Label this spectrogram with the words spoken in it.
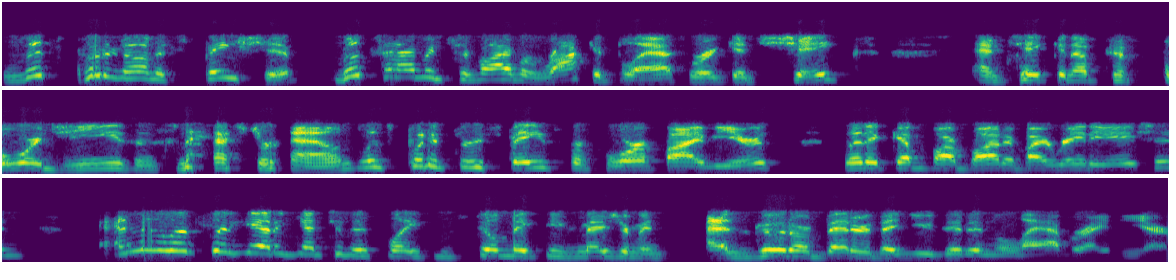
Let's put it on a spaceship. Let's have it survive a rocket blast where it gets shaked and taken up to four Gs and smashed around. Let's put it through space for four or five years. Let it get bombarded by radiation. And then let's get to get to this place and still make these measurements as good or better than you did in the lab right here.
